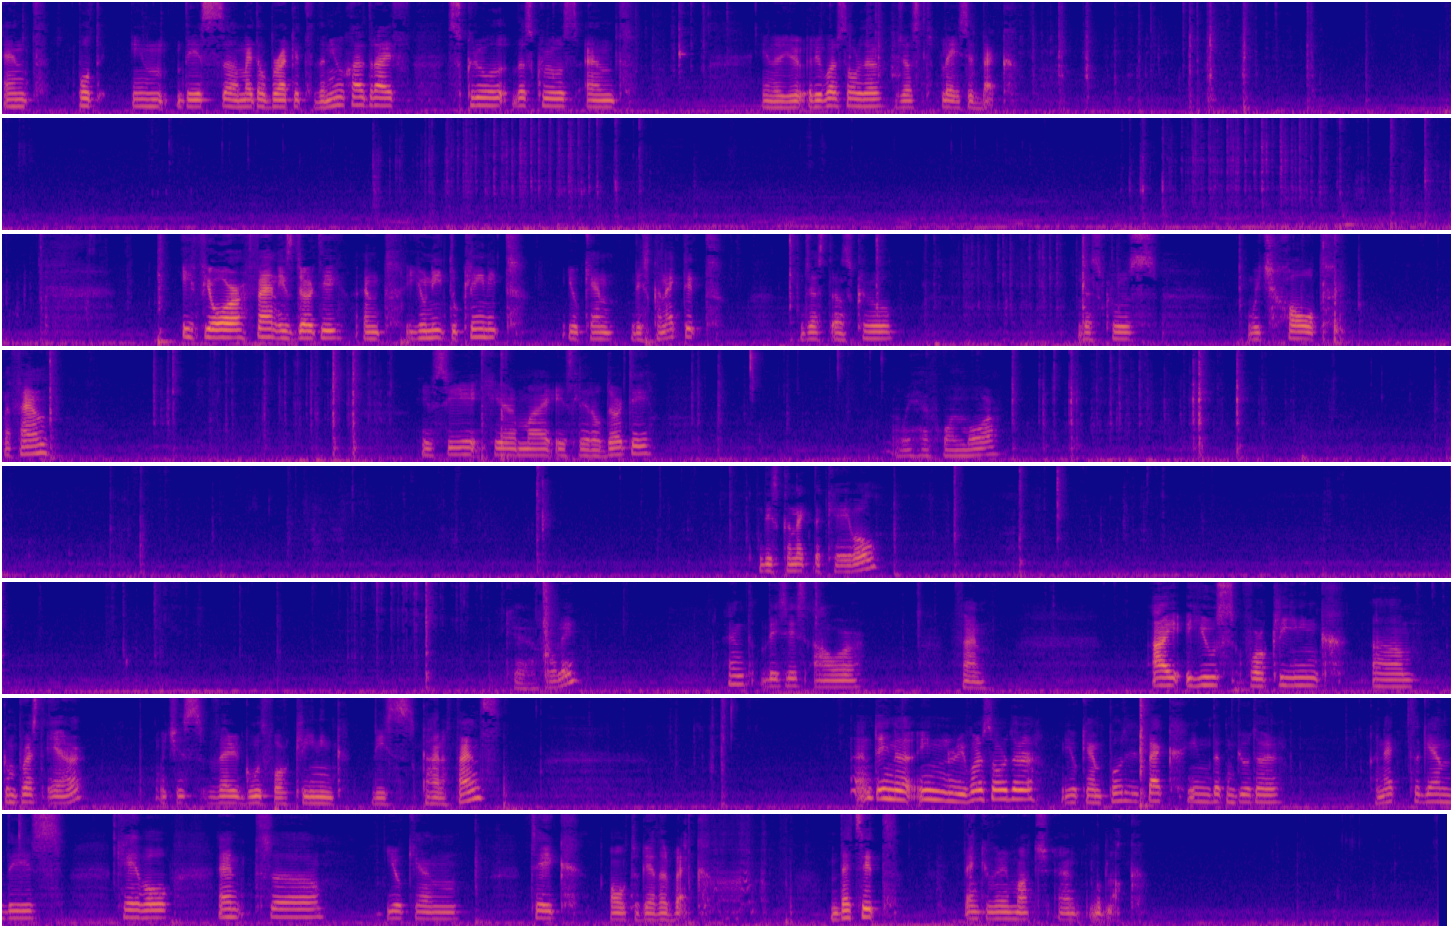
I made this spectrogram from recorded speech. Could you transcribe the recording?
and put in this uh, metal bracket the new hard drive, screw the screws and in the reverse order just place it back. If your fan is dirty and you need to clean it you can disconnect it. Just unscrew the screws which hold the fan. You see here my is little dirty. We have one more disconnect the cable. Carefully. And this is our fan. I use for cleaning um, compressed air which is very good for cleaning these kind of fans and in, in reverse order you can put it back in the computer connect again this cable and uh, you can take all together back. That's it. Thank you very much and good luck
